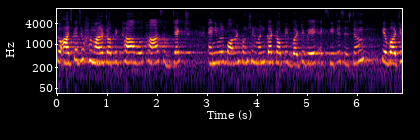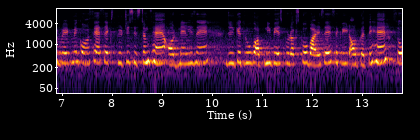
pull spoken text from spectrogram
so आज का जो हमारा टॉपिक था, वो था subject animal form and function one का टॉपिक वर्टिब्रेट एक्सक्रीटरी सिस्टम के वर्टिब्रेट में कौन से ऐसे एक्सक्रीटरी सिस्टम्स हैं ऑर्गेनेलिज हैं, जिनके थ्रू वो अपनी वेस्ट प्रोडक्ट्स को बारे से सक्रीट आउट करते हैं। So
